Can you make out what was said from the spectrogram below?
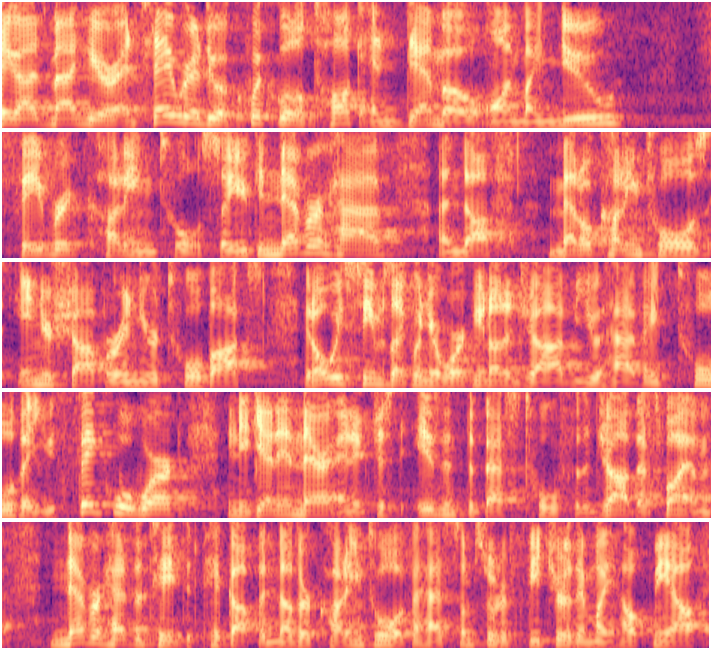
Hey guys, Matt here, and today we're gonna do a quick little talk and demo on my new favorite cutting tool. So you can never have enough metal cutting tools in your shop or in your toolbox. It always seems like when you're working on a job, you have a tool that you think will work and you get in there and it just isn't the best tool for the job. That's why I'm never hesitate to pick up another cutting tool if it has some sort of feature that might help me out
